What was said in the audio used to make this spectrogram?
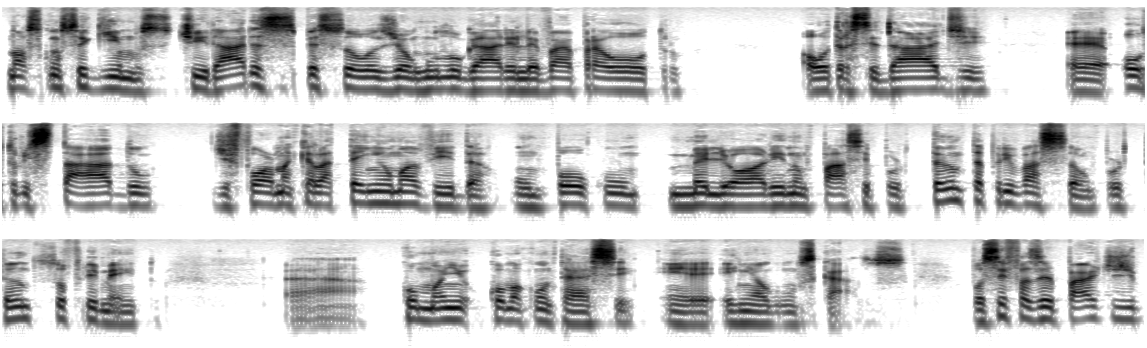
nós conseguimos tirar essas pessoas de algum lugar e levar para outro, outra cidade, é, outro estado, de forma que ela tenha uma vida um pouco melhor e não passe por tanta privação, por tanto sofrimento, é, como, como acontece em alguns casos. Você fazer parte de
